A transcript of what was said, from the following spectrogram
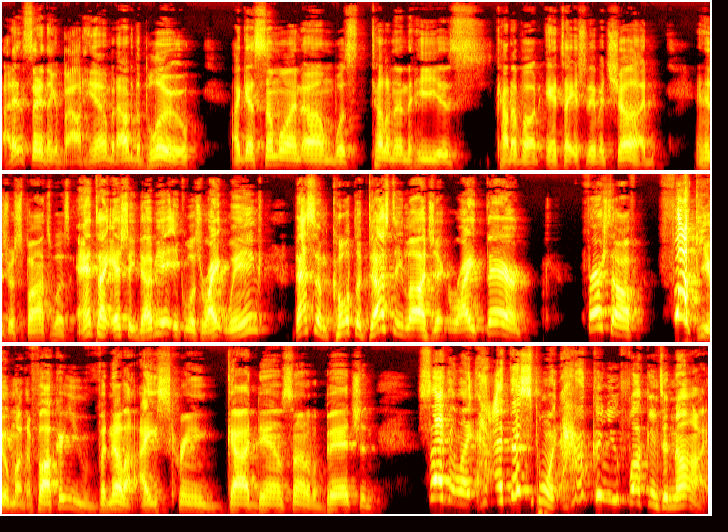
I didn't say anything about him, but out of the blue, I guess someone um, was telling him that he is kind of an anti-SJW chud, and his response was, "Anti-SJW equals right wing? That's some cult of dusty logic right there." First off, fuck you, motherfucker, you vanilla ice cream goddamn son of a bitch. And secondly, at this point, how can you fucking deny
